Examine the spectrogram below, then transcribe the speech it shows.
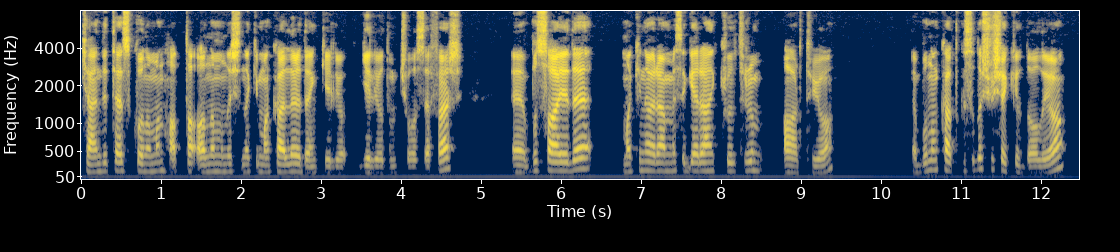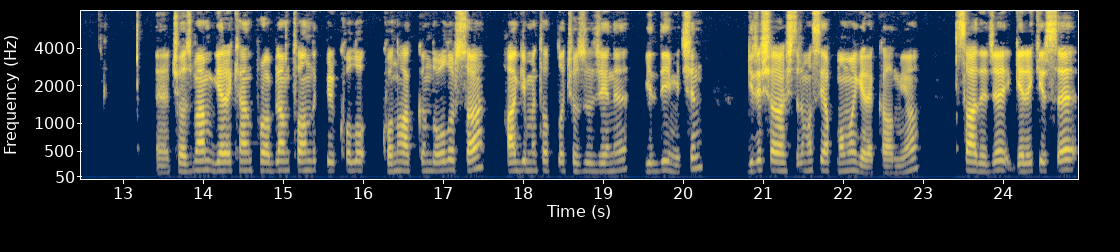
kendi tez konumun hatta anlamın dışındaki makalelere denk geliyor, geliyordum çoğu sefer. E, bu sayede makine öğrenmesi genel kültürüm artıyor. E, bunun katkısı da şu şekilde oluyor. E, çözmem gereken problem tanıdık bir konu, konu hakkında olursa hangi metotla çözüleceğini bildiğim için giriş araştırması yapmama gerek kalmıyor. Sadece gerekirse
